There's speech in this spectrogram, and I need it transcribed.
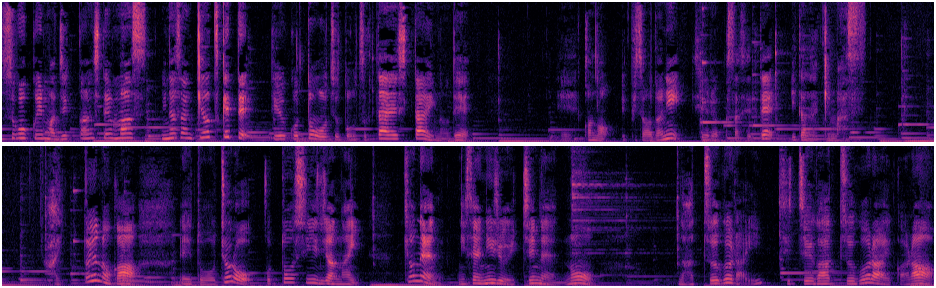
すごく今実感してます皆さん気をつけてっていうことをちょっとお伝えしたいので、えー、このエピソードに収録させていただきます。はい、というのが、えーとチョロ今年じゃない去年2021年の夏ぐらい？7月ぐらいから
